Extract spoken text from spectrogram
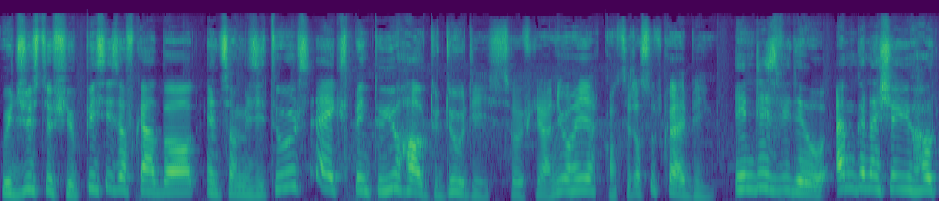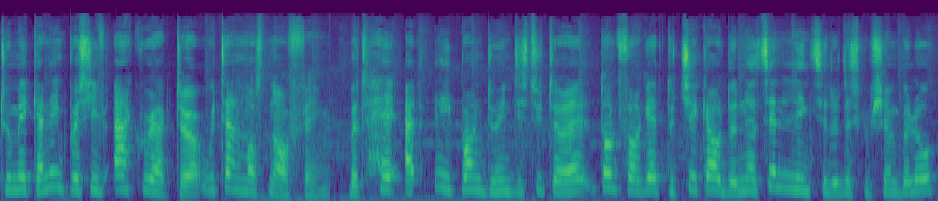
with just a few pieces of cardboard and some easy tools. I explain to you how to do this, so if you are new here, consider subscribing. In this video, I'm gonna show you how to make an impressive arc reactor with almost nothing. But hey, at any point during this tutorial, don't forget to check out the notes and links in the description below.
